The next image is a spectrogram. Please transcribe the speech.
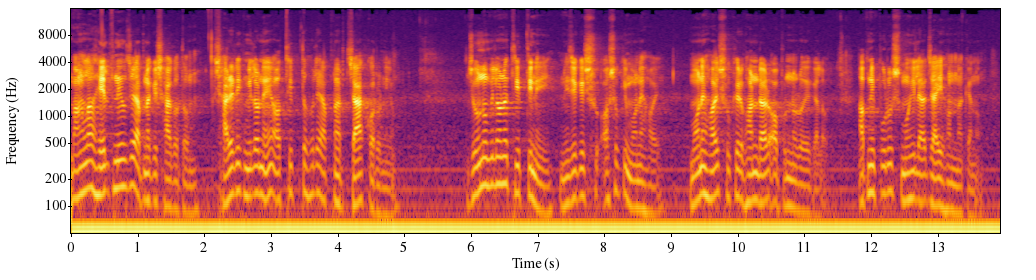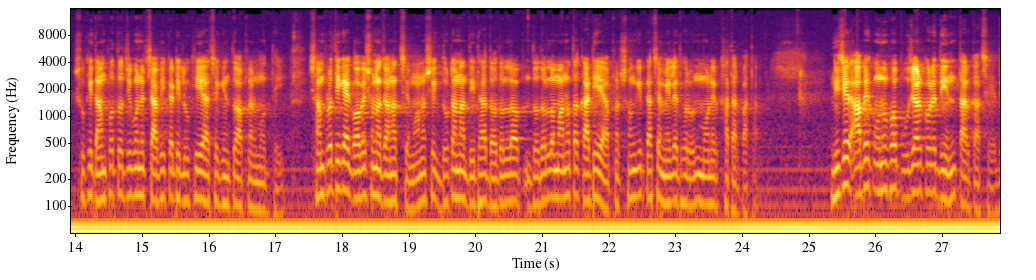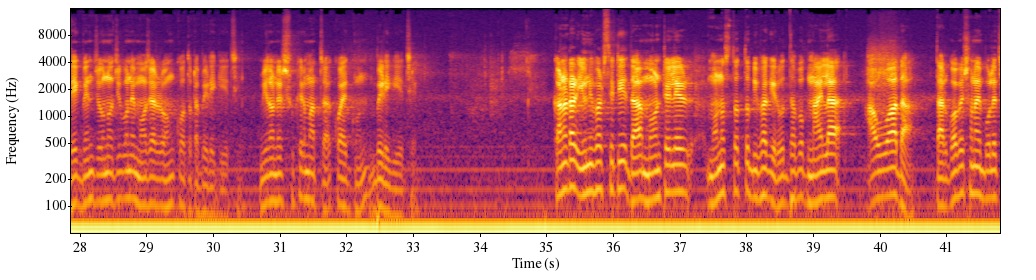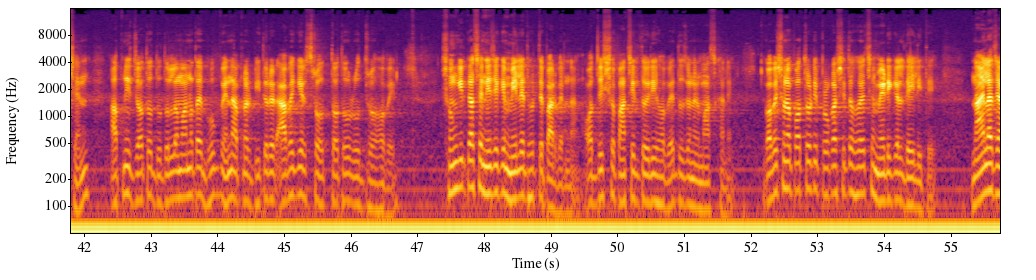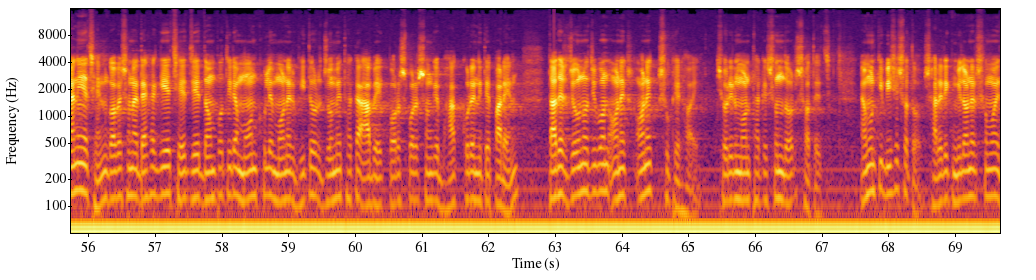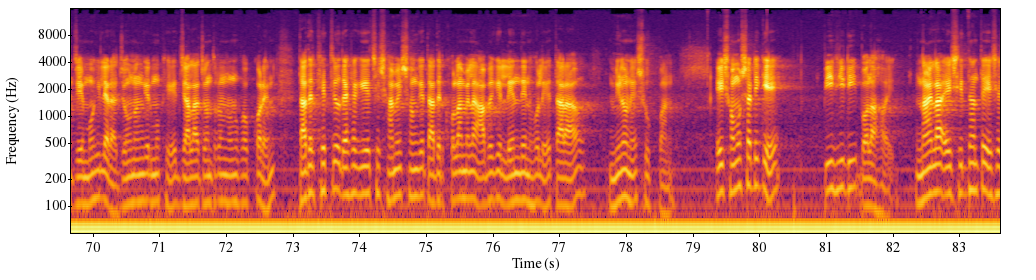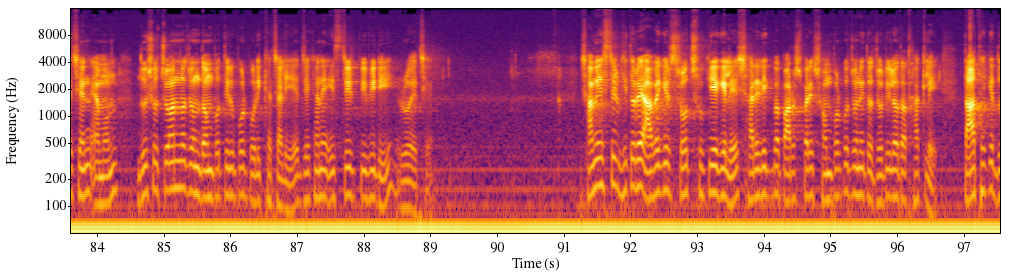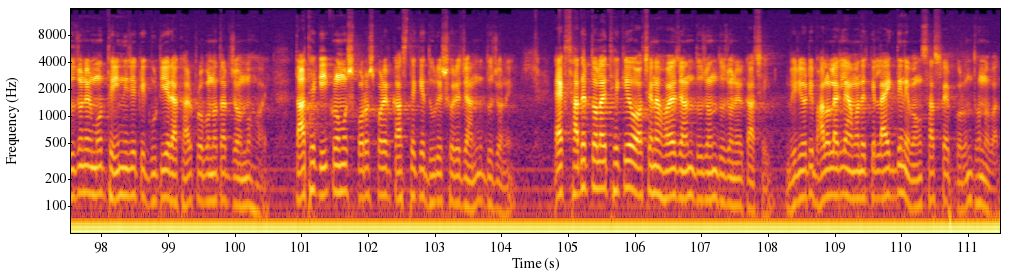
Bangla health নিউজে আপনাকে স্বাগতম। শারীরিক মিলনে অতৃপ্ত হলে আপনার যা করণীয়। যৌন মিলনে তৃপ্তি নেই, নিজেকে অসুখী মনে হয়। মনে হয় সুখের ভাণ্ডার অপূর্ণ রয়ে গেল। আপনি পুরুষ, মহিলা, যাই হন না কেন। সুখী দাম্পত্য জীবনের চাবিকাঠি লুকিয়ে আছে কিন্তু আপনার মধ্যেই। সাম্প্রতিক এক গবেষণা জানাচ্ছে, মানসিক দোটানা দ্বিধা দোদল্য দোদল্যমানতা কাটিয়ে আপনার সঙ্গীর কাছে মেলে ধরুন মনের খাতার পাতা। নিজের আবেগ অনুভব উজাড় করে দিন তার কাছে। দেখবেন যৌন জীবনে মজার রং কতটা বেড়ে গিয়েছে। মিলনের সুখের মাত্রা কয়েক গুণ বেড়ে গিয়েছে। কানাডার ইউনিভার্সিটি দ্য মন্টেলের মনস্তত্ত্ব বিভাগের অধ্যাপক নাইলা আওয়াদা তার গবেষণায় বলেছেন, আপনি যত দুদুল্যমানতায় ভুগবেন, আপনার ভিতরের আবেগের স্রোত তত রুদ্র হবে। সঙ্গীর কাছে নিজেকে মেলে ধরতে পারবেন না। অদৃশ্য পাঁচিল তৈরি হবে দুজনের মাঝখানে। গবেষণাপত্রটি প্রকাশিত হয়েছে মেডিকেল ডেইলিতে। নায়লা জানিয়েছেন, গবেষণায় দেখা গিয়েছে যে দম্পতিরা মন খুলে মনের ভিতর জমে থাকা আবেগ পরস্পরের সঙ্গে ভাগ করে নিতে পারেন, তাদের যৌন জীবন অনেক অনেক সুখের হয়। শরীর, মন থাকে সুন্দর, সতেজ। এমনকি বিশেষত শারীরিক মিলনের সময় যে মহিলারা যৌনাঙ্গের মুখে জ্বালা যন্ত্রণা অনুভব করেন, তাদের ক্ষেত্রেও দেখা গিয়েছে স্বামীর সঙ্গে তাদের খোলামেলা আবেগের লেনদেন হলে তারা মিলনে সুখ পান। এই সমস্যাটিকে পিভিডি বলা হয়। নায়লা এই সিদ্ধান্তে এসেছেন এমন দুশো চুয়ান্ন জন দম্পতির উপর পরীক্ষা চালিয়ে যেখানে স্ত্রীর পিভিডি রয়েছে। স্বামী স্ত্রীর ভিতরে আবেগের স্রোত শুকিয়ে গেলে শারীরিক বা পারস্পরিক সম্পর্কজনিত জটিলতা থাকলে তা থেকে দুজনের মধ্যেই নিজেকে গুটিয়ে রাখার প্রবণতার জন্ম হয়। তা থেকেই ক্রমশ পরস্পরের কাছ থেকে দূরে সরে যান দুজনে। এক ছাদের তলায় থেকেও অচেনা হয়ে যান দুজন দুজনের কাছেই। ভিডিওটি ভালো লাগলে আমাদেরকে লাইক দিন এবং সাবস্ক্রাইব করুন। ধন্যবাদ।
